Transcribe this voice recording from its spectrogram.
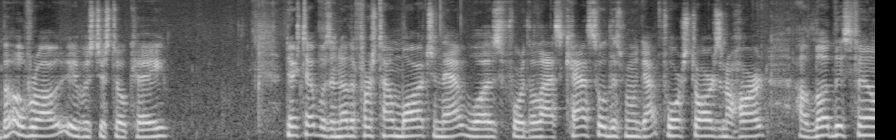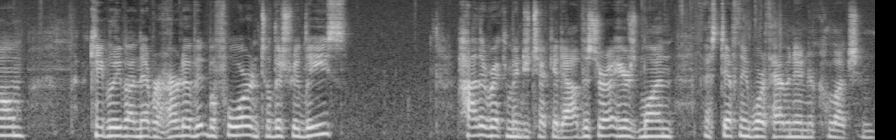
But overall, it was just okay. Next up was another first time watch, and that was for The Last Castle. This one got four stars and a heart. I love this film. I can't believe I never heard of it before until this release. Highly recommend you check it out. This right here is one that's definitely worth having in your collection.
